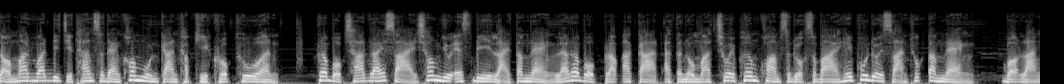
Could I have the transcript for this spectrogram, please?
จอมาตรวัดดิจิทัลแสดงข้อมูลการขับขี่ครบถ้วน ระบบชาร์จไร้สายช่อง USB หลายตำแหน่ง และระบบปรับอากาศอัตโนมัติช่วยเพิ่มความสะดวกสบายให้ผู้โดยสารทุกตำแหน่ง เบาะหลัง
